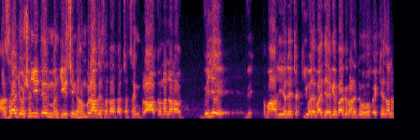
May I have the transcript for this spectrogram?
ਹੰਸਰਾਜ ਜੋਸ਼ਨ ਜੀ ਤੇ ਮਨਜੀਤ ਸਿੰਘ ਹੰਬੜਾ ਤੇ ਸਰਦਾਰ ਦਰਸ਼ਨ ਸਿੰਘ ਬਰਾੜ ਤੇ ਉਹਨਾਂ ਨਾਲ ਵਿਜੇ ਕੁਮਾਰ ਜੀ ਜਿਹੜੇ ਚੱਕੀ ਵਾਲੇ ਵੱਜਦੇ ਹੈਗੇ ਬਾਗਬਾਨ ਦੇ ਉਹ ਬੈਠੇ ਸਨ।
